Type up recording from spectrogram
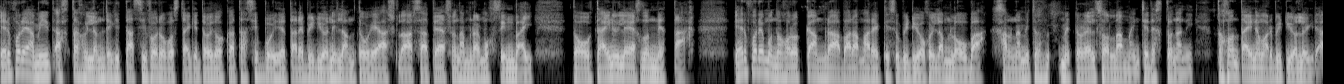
এরপরে আমি আখতা হইলাম দেখি তাসিফের অবস্থা কি। তো তাসিফ বইছে, তারে ভিডিও নিলাম, তো হয়ে আসলো। আর সাথে আসুন আমরা মহসিন ভাই। তো তাই নইলে একজন নেতা। এরপরে মনে করক আমরা আবার আমার কিছু ভিডিও হইলাম লওবা। কারণ আমি তো মেট্রো রেল চললাম, মাইনতে দেখতো নানি তখন তাই আমার ভিডিও লইরা।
